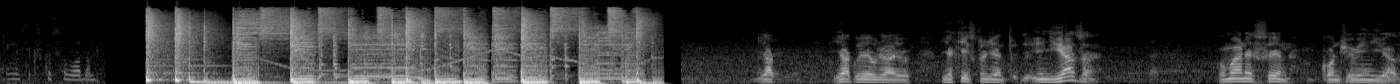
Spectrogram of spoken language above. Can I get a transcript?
якимось екскурсоводом. Як, як виявляю, який студент? Ін'яза? У мене син кончив ін'яз.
